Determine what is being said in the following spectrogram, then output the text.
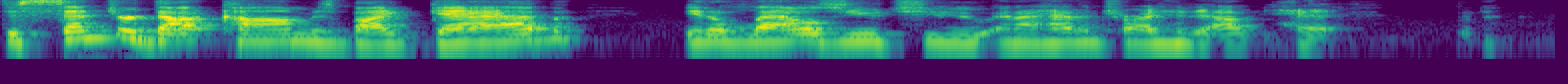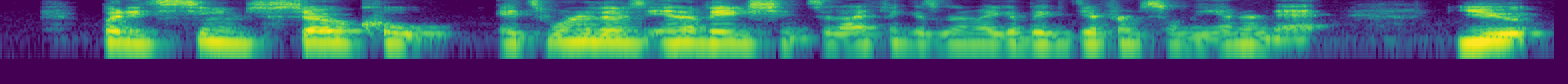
Dissenter.com is by Gab it allows you to, and I haven't tried it out yet, but it seems so cool. It's one of those innovations that I think is going to make a big difference on the internet. You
